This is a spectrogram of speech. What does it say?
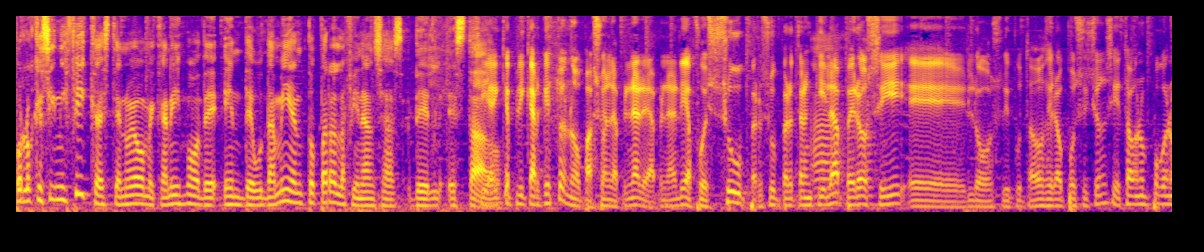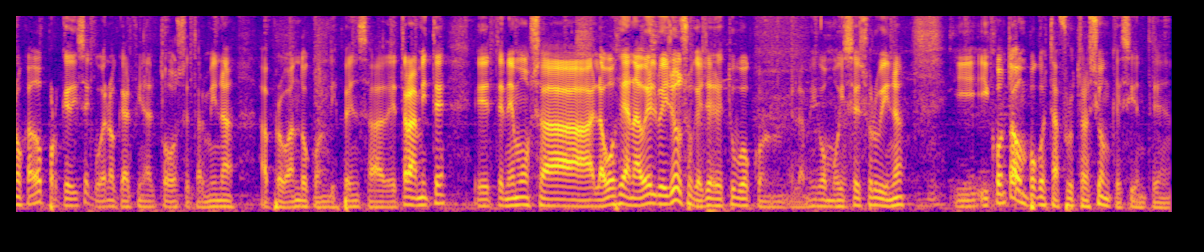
por lo que significa este nuevo mecanismo de endeudamiento para las finanzas del Estado. Sí, hay que explicar que esto no pasó en la plenaria. La plenaria fue súper, súper tranquila, Ah, pero sí eh, los diputados de la oposición sí estaban un poco enojados porque dice que bueno que al final todo se termina aprobando con dispensa de trámite. Eh, tenemos a la voz de Anabel Belloso, que ayer estuvo con el amigo Moisés Urbina, y, y contaba un poco esta frustración que sienten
